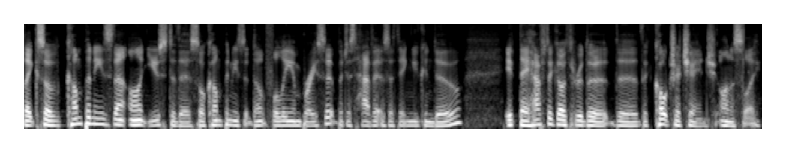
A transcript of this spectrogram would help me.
Like, so companies that aren't used to this or companies that don't fully embrace it but just have it as a thing you can do, if they have to go through the, the, the culture change, honestly.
